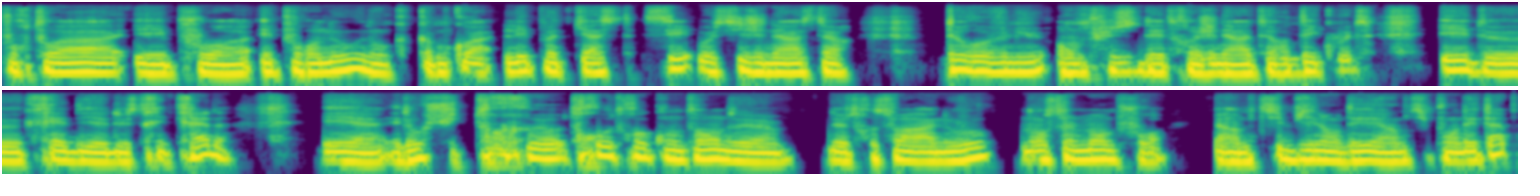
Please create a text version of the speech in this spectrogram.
pour toi et pour et pour nous. Donc comme quoi les podcasts c'est aussi générateur de revenus en plus d'être générateur d'écoute et de créer des, de street cred. Et, et, donc je suis trop trop trop content de de te recevoir à nouveau, non seulement pour un petit bilan des un petit point d'étape,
